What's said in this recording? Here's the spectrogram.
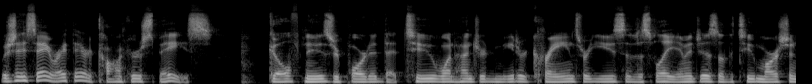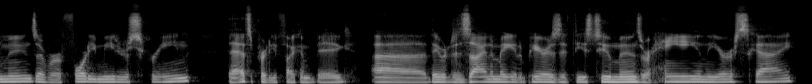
which they say right there conquer space. Gulf News reported that two 100 meter cranes were used to display images of the two Martian moons over a 40 meter screen. That's pretty fucking big. Uh, they were designed to make it appear as if these two moons were hanging in the Earth's sky.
